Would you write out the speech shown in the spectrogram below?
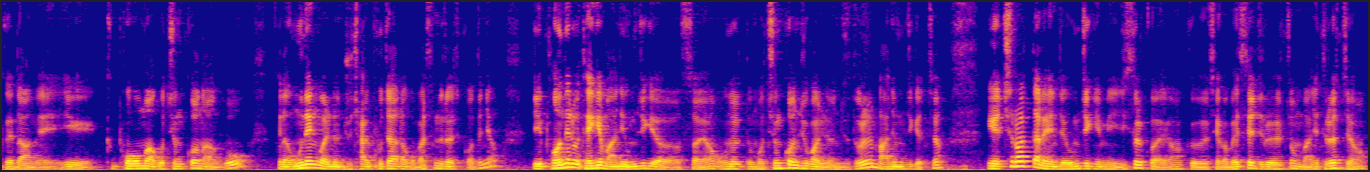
그 다음에 이 그 보험하고 증권하고 그다음 은행 관련주 잘 보자라고 말씀드렸거든요. 이 번외로 되게 많이 움직였어요. 오늘도 뭐 증권주 관련주들 많이 움직였죠. 이게 7월달에 이제 움직임이 있을 거예요. 그 제가 메시지를 좀 많이 드렸죠.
